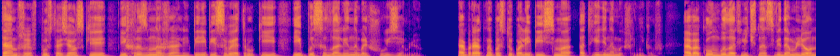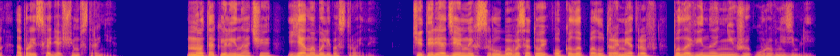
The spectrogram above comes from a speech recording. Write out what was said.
Там же, в Пустозерске, их размножали, переписывая от руки, и посылали на Большую Землю. Обратно поступали письма от единомышленников. Авакум был отлично осведомлен о происходящем в стране. Но так или иначе, ямы были построены. Четыре отдельных сруба высотой около полутора метров, половина ниже уровня земли.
